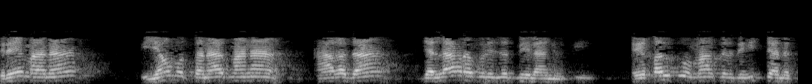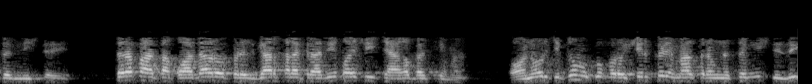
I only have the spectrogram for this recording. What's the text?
درې معنا یوم التناد معنا هغه دا چې الله رب العزت اعلان وکړي اے خلکو ما سره د هیڅ چا نسب نشته صرف تقوادار او پرزګار خلک را دي خو شي چې هغه بس کما او نور چې کوم کفر او شرک کړي ما سره نسب نشته زی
